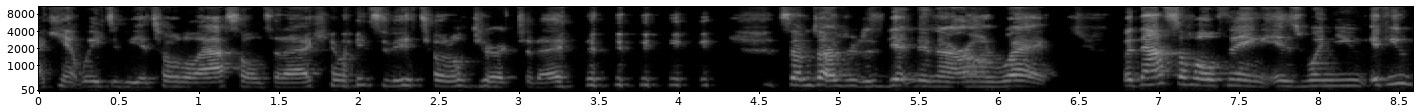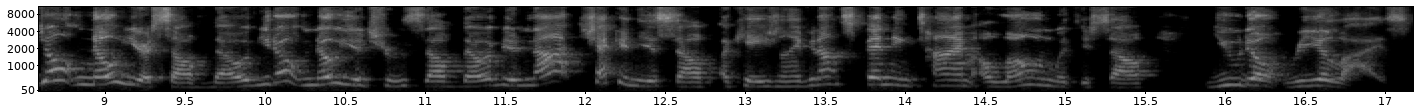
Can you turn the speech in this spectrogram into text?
I can't wait to be a total asshole today. I can't wait to be a total jerk today. Sometimes we're just getting in our own way. But that's the whole thing is when you, if you don't know yourself though, if you don't know your true self though, if you're not checking yourself occasionally, if you're not spending time alone with yourself, you don't realize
